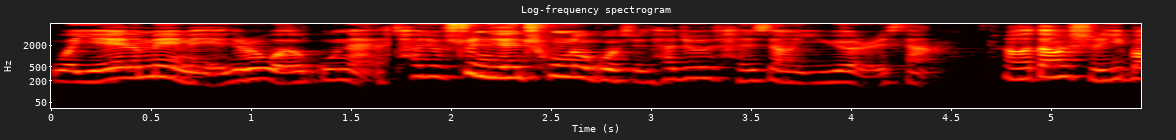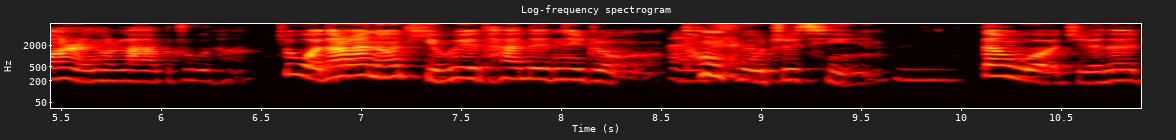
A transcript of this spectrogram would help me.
我爷爷的妹妹，也就是我的姑奶，她就瞬间冲了过去，她就很想一跃而下。然后当时一帮人都拉不住她，就我当然能体会她的那种痛苦之情，嗯，但我觉得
